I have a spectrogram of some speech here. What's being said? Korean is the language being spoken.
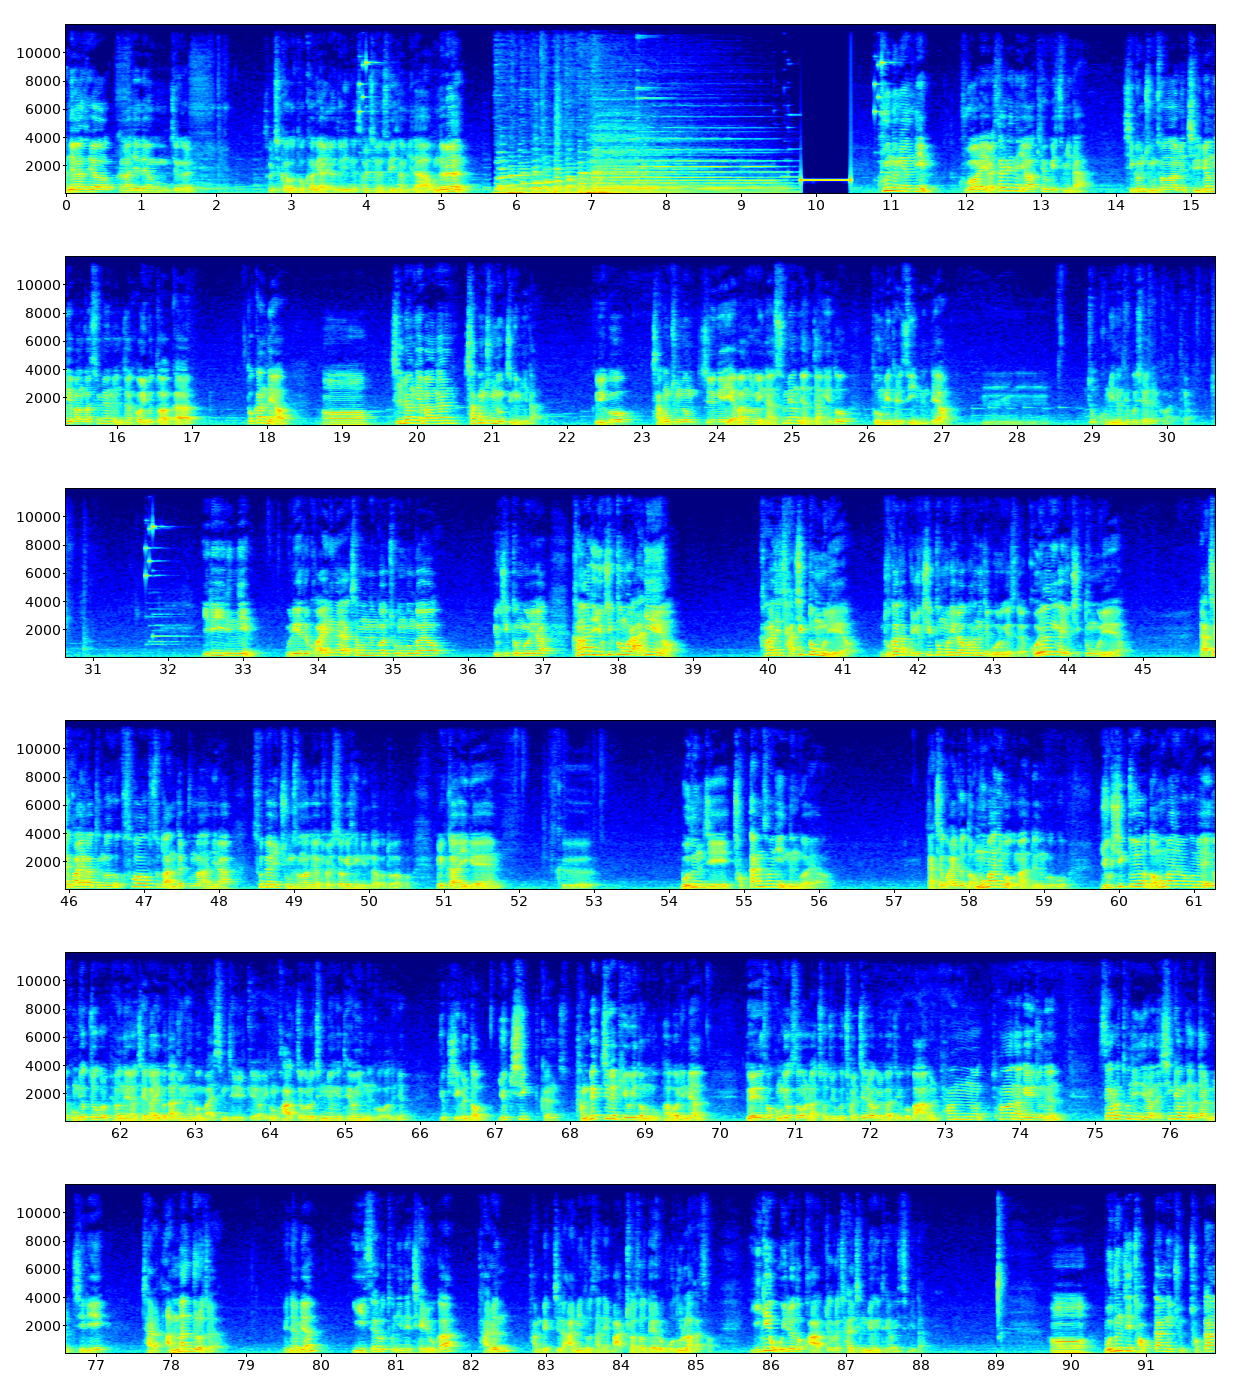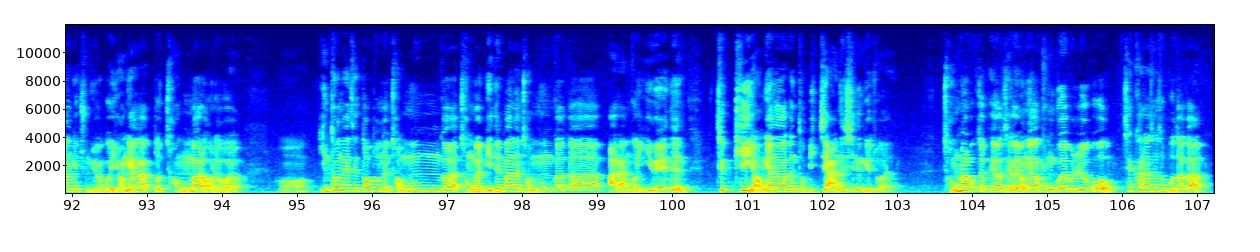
안녕하세요. 강아지에 대한 궁금증을 솔직하고 독하게 알려드리는 설치현 수의사입니다. 오늘은 군응현님 9월에 10살 되는 여아 키우고 있습니다. 지금 중성화하면 질병 예방과 수명 연장 어 이것도 아까 똑같네요. 어 질병 예방은 자궁 축농증입니다. 그리고 자궁 축농증의 예방으로 인한 수명 연장에도 도움이 될 수 있는데요. 음, 좀 고민은 해보셔야 될 것 같아요. 1212님, 우리 애들 과일이나 야채 먹는 건 좋은 건가요? 육식동물이라 강아지 육식동물 아니에요. 강아지 잡식동물이에요. 누가 자꾸 육식동물이라고 하는지 모르겠어요. 고양이가 육식동물이에요. 야채 과일 같은 거 흡- 소화 흡수도 안 될 뿐만 아니라 소변이 중성화되어 결석이 생긴다고도 하고 그러니까 이게 그 뭐든지 적당선이 있는 거예요. 야채 과일도 너무 많이 먹으면 안 되는 거고 육식도요 너무 많이 먹으면 얘도 공격적으로 변해요. 제가 이거 나중에 한번 말씀드릴게요. 이건 과학적으로 증명이 되어 있는 거거든요. 육식을 너무 육식 그러니까 단백질의 비율이 너무 높아버리면 뇌에서 공격성을 낮춰주고 절제력을 가지고 마음을 편, 평안하게 해주는 세로토닌이라는 신경 전달 물질이 잘 안 만들어져요. 왜냐면 이 세로토닌의 재료가 다른 단백질 아미노산에 막혀서 뇌로 못 올라가서 이게 오히려 더 과학적으로 잘 증명이 되어 있습니다. 어, 뭐든지 적당히 주- 적당한 게 중요하고요. 영양학도 정말 어려워요. 어, 인터넷에 떠도는 전문가 정말 믿을 만한 전문가가 말한 거 이외에는 특히 영양학은 더 믿지 않으시는 게 좋아요. 정말 복잡해요. 제가 영양학 공부해 보려고 책 하나 사서 보다가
